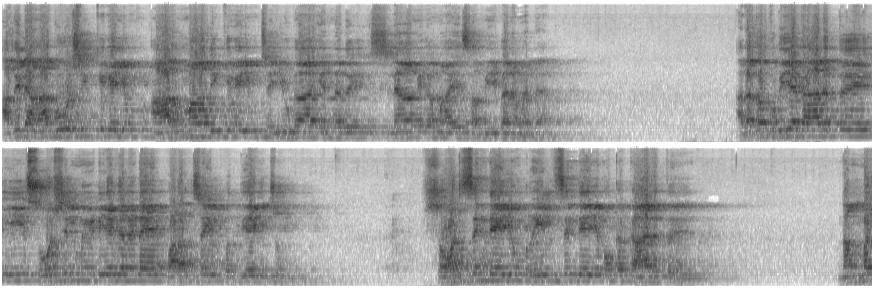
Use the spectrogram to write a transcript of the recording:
അതിൽ ആഘോഷിക്കുകയും ആർമാദിക്കുകയും ചെയ്യുക എന്നത് ഇസ്ലാമികമായ സമീപനമല്ല. അതൊക്കെ പുതിയ കാലത്ത് ഈ സോഷ്യൽ മീഡിയകളുടെ വളർച്ചയിൽ പ്രത്യേകിച്ചും ഷോർട്സിന്റെയും റീൽസിന്റെയും ഒക്കെ കാലത്ത് നമ്മൾ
